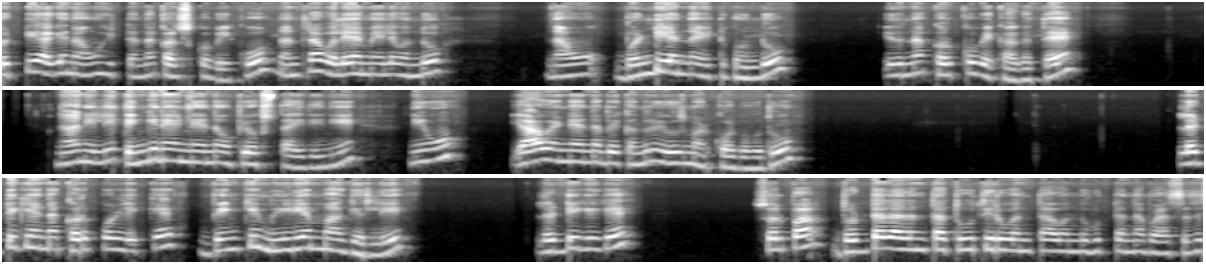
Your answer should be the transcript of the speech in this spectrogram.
ಗಟ್ಟಿಯಾಗಿ ನಾವು ಹಿಟ್ಟನ್ನು ಕಲಿಸ್ಕೋಬೇಕು. ನಂತರ ಒಲೆಯ ಮೇಲೆ ಒಂದು ನಾವು ಬಂಡಿಯನ್ನು ಇಟ್ಟುಕೊಂಡು ಇದನ್ನು ಕರ್ಕೋಬೇಕಾಗತ್ತೆ. ನಾನಿಲ್ಲಿ ತೆಂಗಿನ ಎಣ್ಣೆಯನ್ನು ಉಪಯೋಗಿಸ್ತಾ ಇದ್ದೀನಿ. ನೀವು ಯಾವ ಎಣ್ಣೆಯನ್ನು ಬೇಕಂದರೂ ಯೂಸ್ ಮಾಡ್ಕೊಳ್ಬಹುದು. ಲಡ್ಡಿಗೆಯನ್ನು ಕರ್ಕೊಳ್ಳಿಕ್ಕೆ ಬೆಂಕಿ ಮೀಡಿಯಮ್ ಆಗಿರಲಿ. ಲಡ್ಡಿಗೆಗೆ ಸ್ವಲ್ಪ ದೊಡ್ಡದಾದಂಥ ತೂತಿರುವಂಥ ಒಂದು ಹುಟ್ಟನ್ನು ಬಳಸಿದ್ರೆ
